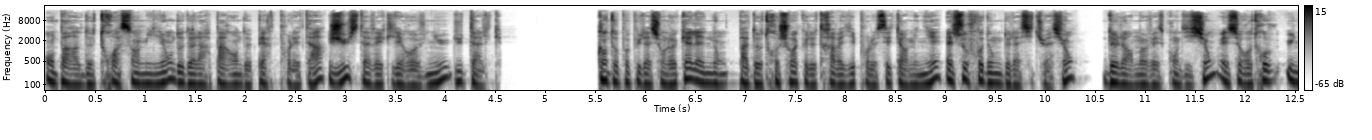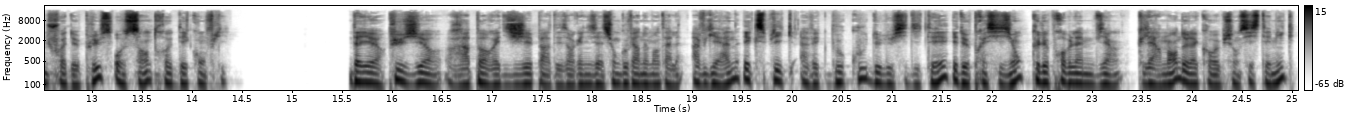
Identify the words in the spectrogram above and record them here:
On parle de 300 millions de dollars par an de pertes pour l'État, juste avec les revenus du talc. Quant aux populations locales, elles n'ont pas d'autre choix que de travailler pour le secteur minier, elles souffrent donc de la situation, de leurs mauvaises conditions et se retrouvent une fois de plus au centre des conflits. D'ailleurs, plusieurs rapports rédigés par des organisations gouvernementales afghanes expliquent avec beaucoup de lucidité et de précision que le problème vient clairement de la corruption systémique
